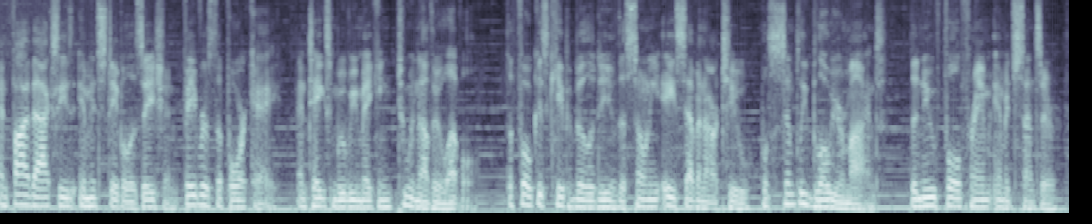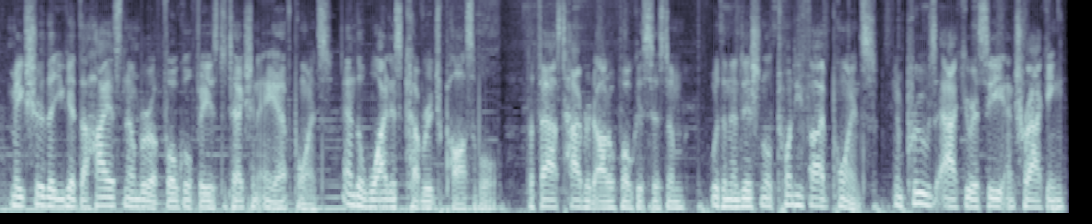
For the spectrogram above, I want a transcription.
and 5-axis image stabilization favors the 4K and takes movie making to another level. The focus capability of the Sony a7R II will simply blow your mind the new full-frame image sensor makes sure that you get the highest number of focal phase detection AF points and the widest coverage possible. The fast hybrid autofocus system, with an additional 25 points, improves accuracy and tracking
